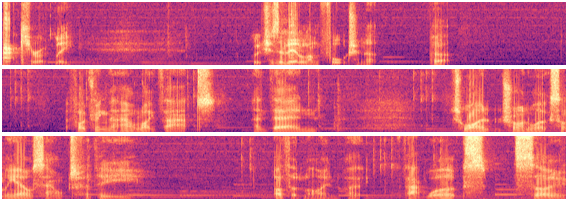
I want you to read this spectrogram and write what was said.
accurately, which is a little unfortunate, but if I bring that out like that, and then try and try and work something else out for the other line. I, that works. So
